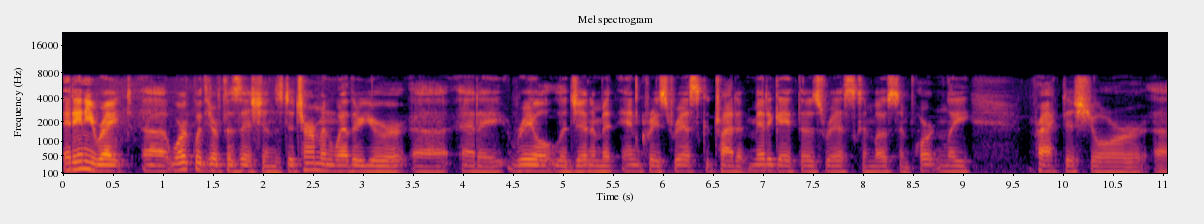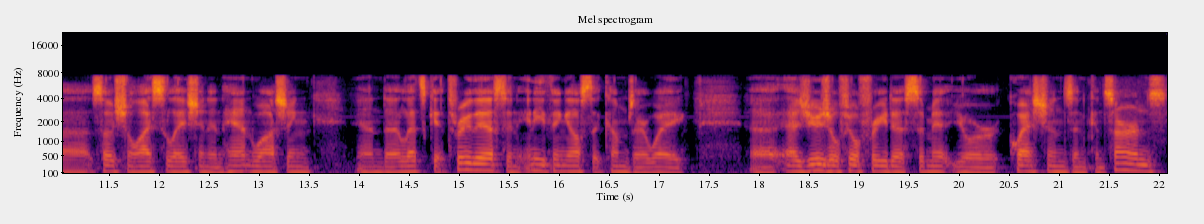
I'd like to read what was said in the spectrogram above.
At any rate, uh, work with your physicians, determine whether you're uh, at a real, legitimate increased risk, try to mitigate those risks, and most importantly, practice your uh, social isolation and hand washing. And uh, let's get through this and anything else that comes our way. Uh, as usual, feel free to submit your questions and concerns.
